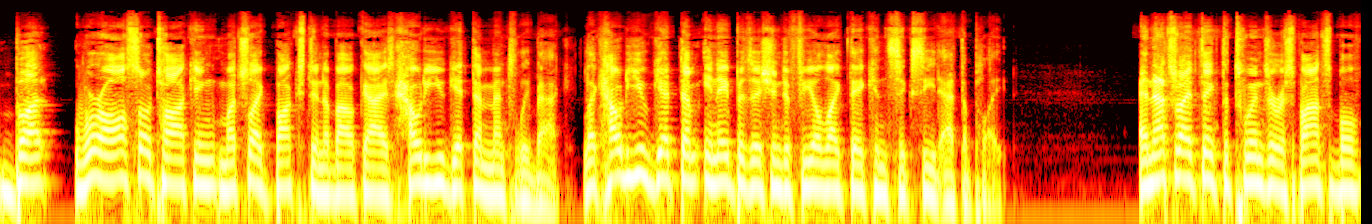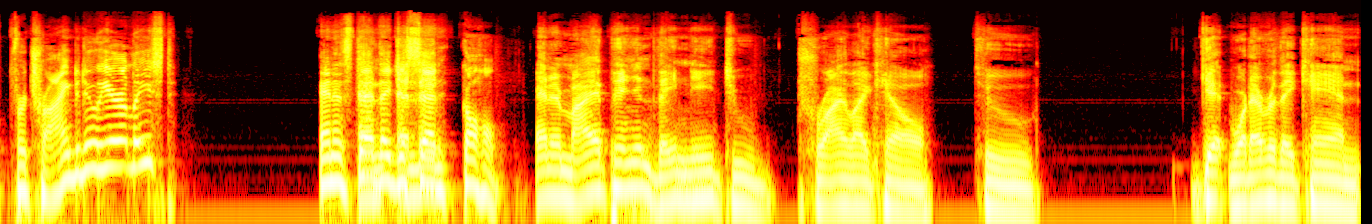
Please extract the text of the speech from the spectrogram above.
but we're also talking much like Buxton about guys, how do you get them mentally back? Like how do you get them in a position to feel like they can succeed at the plate? And that's what I think the Twins are responsible for trying to do here at least. And instead And- they just said, they- "Go home." And in my opinion, they need to try like hell to get whatever they can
